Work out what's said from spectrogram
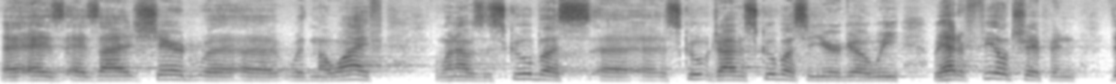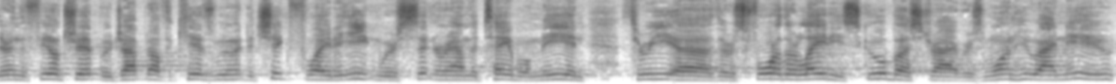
As, as I shared uh, uh, with my wife, when I was a school bus, uh, a school, driving a school bus a year ago, we, we had a field trip. And during the field trip, we dropped off the kids. We went to Chick fil A to eat. And we were sitting around the table. Me and three, uh, there was four other ladies, school bus drivers. One who I knew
